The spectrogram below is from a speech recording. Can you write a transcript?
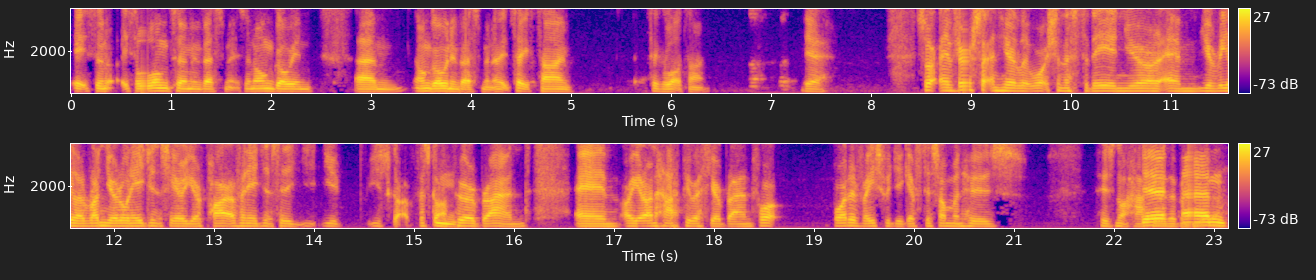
it's an it's a long term investment. It's an ongoing um, ongoing investment, and it takes time. It takes a lot of time. Yeah. So if you're sitting here like watching this today, and you're um, you really run your own agency, or you're part of an agency, you, you you've got if it's got mm. a poor brand, um, or you're unhappy with your brand, what what advice would you give to someone who's who's not happy yeah, with the brand um,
